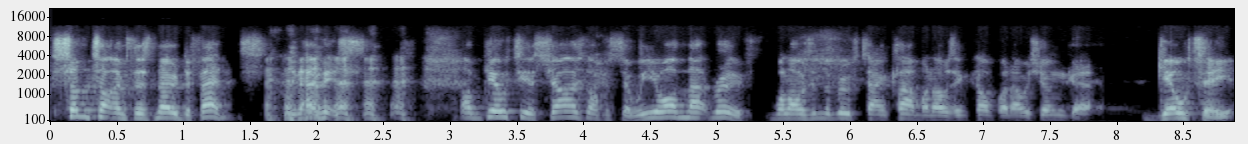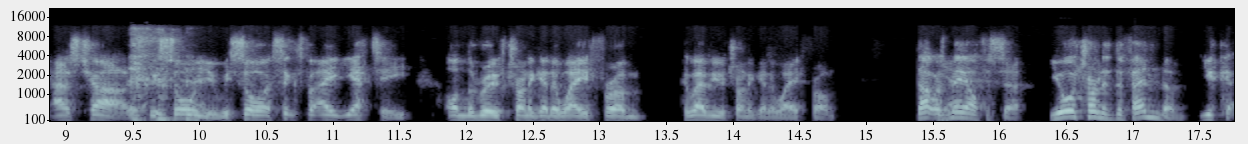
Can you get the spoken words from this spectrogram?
Sometimes there's no defence. You know, it's I'm guilty as charged, officer. Were you on that roof while I was in the roof town clan when I was in Cov when I was younger? Guilty as charged. We saw you. We saw a six foot eight Yeti on the roof trying to get away from whoever you're trying to get away from. That was me, officer. You're trying to defend them. You can,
